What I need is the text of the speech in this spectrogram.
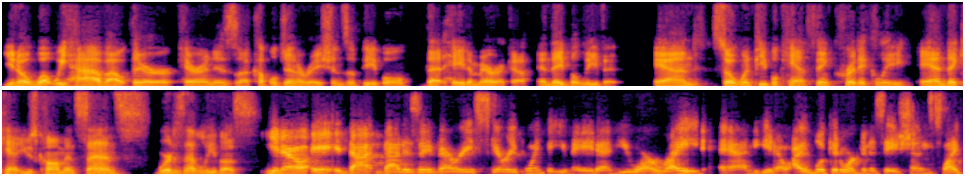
you know what we have out there karen is a couple generations of people that hate america and they believe it and so when people can't think critically and they can't use common sense, where does that leave us? You know, it, that that is a very scary point that you made and you are right. And you know, I look at organizations like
